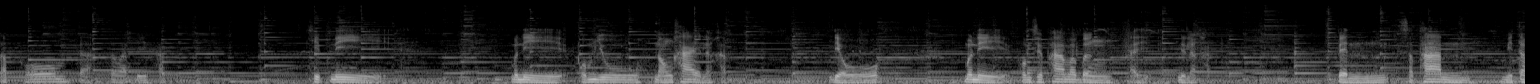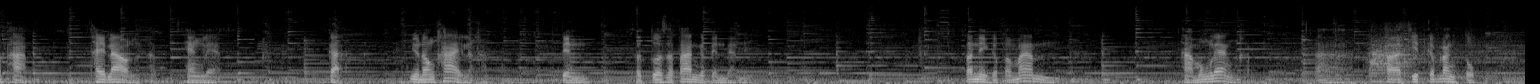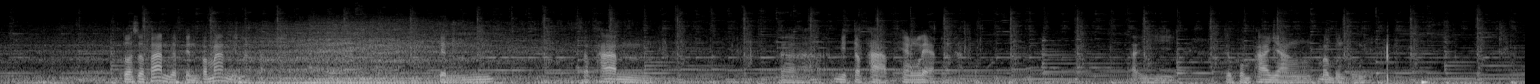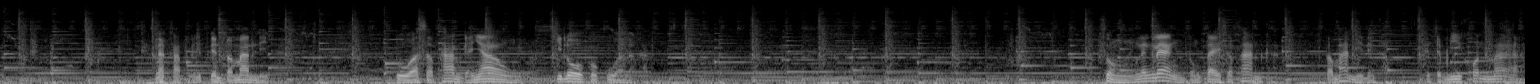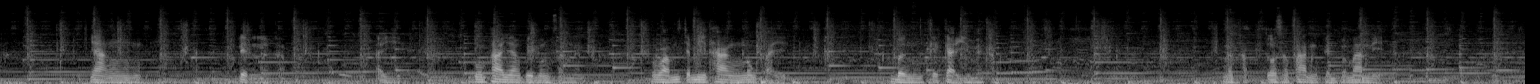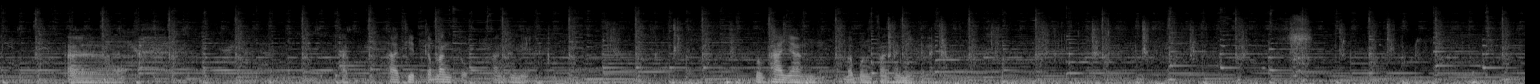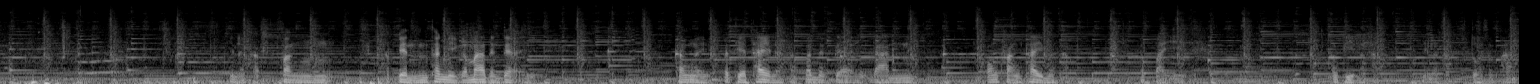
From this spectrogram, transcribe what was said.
ครับผมจะสวัสดีครับ คลิปนี้มื่อนี้ผมอยู่น้องค่ายแล้วครับ เดี๋ยวมื่อนี้ผมจะพามาเบิงไอ้นี่แหละครับ เป็นสะพานมิตรภาพไทยลาวแหละครับ แห่งแรกกะอยู่น้องค่ายแหละครับ เป็นตัวสะพานก็เป็นแบบนี้ ตอนนี้ก็ประมาณหามงแรงครับ พระอาทิตย์กำลังตก ตัวสะพานก็เป็นประมาณนี้นะครับ เป็นสะพานมิตรภาพแห่งแรกนะครับไอเดี๋ยวผมพายางมาเบิ่งตรงนี้ นะครับเป็นประมาณนี้ ตัวสะพานกับเง่ากิโลกว่าๆแล้วครับ ช่วงแรงๆตรงไตสะพานครับประมาณนี้เลยครับ ก็จะมีคนมายางเล่นเลยครับ ไอ้ผมพายางไปเบิงฝั่งนั้นเพราะว่ามันจะมีทางลงไปเบิงไกลๆอยู่ไหมครับนะครับ ตัวสะพานก็เป็นประมาณนี้อ่อครับอาทิตย์กำลังตกฝั่งทางนี้ผมพายางมาเบิงฝั่งทางนี้กันเลยครับ นี่นะครับฟังเป็นทั้งนี้ก็มาตั้งแต่ทั้งในประเทศไทยแหละครับมาตั้งแต่ด้านของฝั่งไทยมาครับ ก็ไปทั้งทีแล้วครับนี่แหละครับตัวสะพาน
